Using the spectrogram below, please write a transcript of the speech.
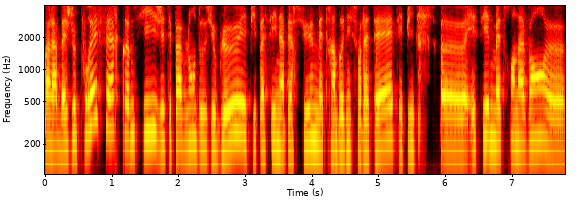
Voilà, ben je pourrais faire comme si j'étais pas blonde aux yeux bleus et puis passer inaperçue, mettre un bonnet sur la tête et puis euh, essayer de mettre en avant euh,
